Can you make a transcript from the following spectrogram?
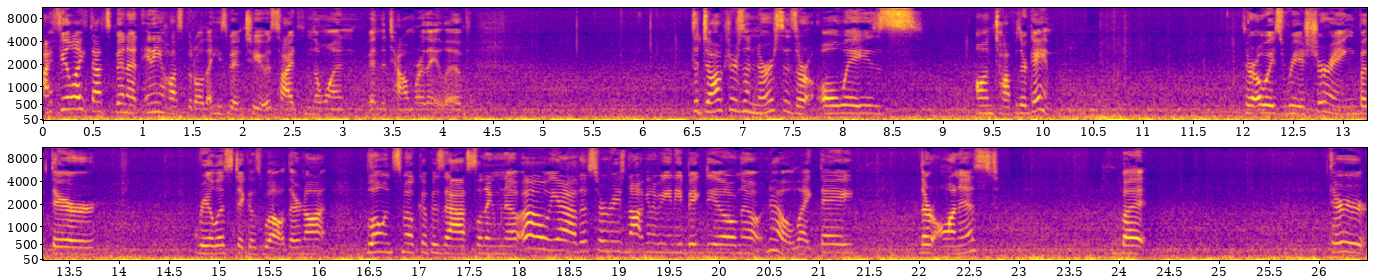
I feel like that's been at any hospital that he's been to aside from the one in the town where they live the doctors and nurses are always on top of their game. They're always reassuring, but they're realistic as well. They're not blowing smoke up his ass, letting him know, "Oh yeah, this surgery's not going to be any big deal." No, no, like they they're honest, but they're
